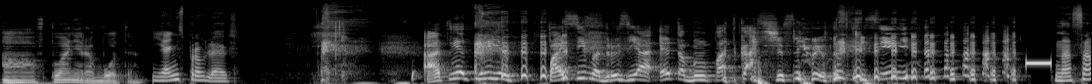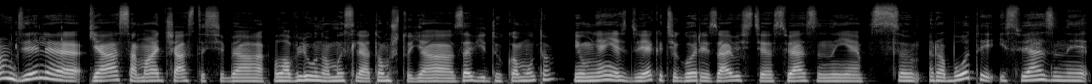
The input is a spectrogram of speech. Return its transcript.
а, в плане работы. Я не справляюсь. Ответ принят. Спасибо, друзья. Это был подкаст «Счастливое воскресенье». На самом деле, я сама часто себя ловлю на мысли о том, что я завидую кому-то. И у меня есть две категории зависти, связанные с работой и связанные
